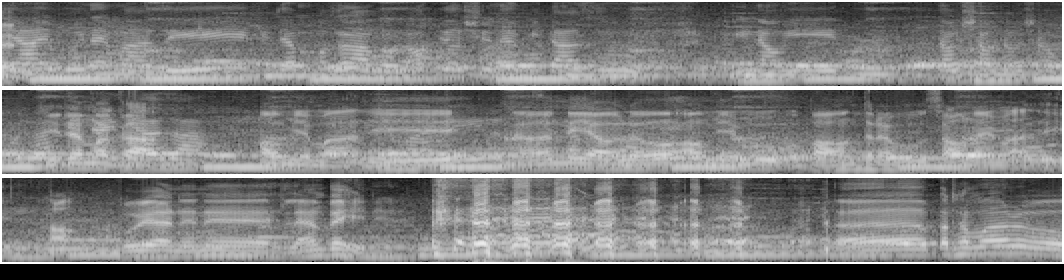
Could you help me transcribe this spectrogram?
အများကြီးမွေးနိုင်ပါစေဒီတက်မကပေါ့နော်ပျော်ရွှင်တဲ့မိသားစုအိမ်တော်ကြီးတောက်လျှောက်တောက်လျှောက်ပေါ့နော်။ဒီတမကအောင်မြင်ပါစေ။နော်နှစ်ယောက်လုံးအောင်မြင်မှုအပေါင်းတရဖို့စောင်းနိုင်ပါစေ။ဟုတ်။ကိုရီးယားနည်းနည်းလမ်းပိတ်နေတယ်။အဲပထမတော့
